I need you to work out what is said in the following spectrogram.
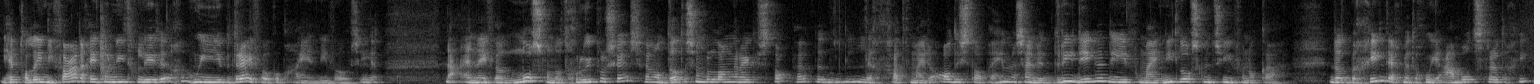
Je hebt alleen die vaardigheid nog niet geleerd hoe je je bedrijf ook op high-end niveau zet. Ja. Nou, en even los van dat groeiproces, hè, want dat is een belangrijke stap. Hè. Dat legt, gaat voor mij door al die stappen heen. Maar zijn er drie dingen die je voor mij niet los kunt zien van elkaar. En dat begint echt met een goede aanbodstrategie.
